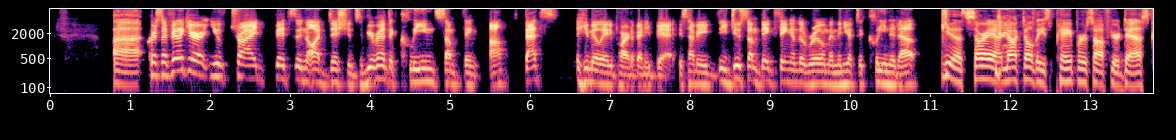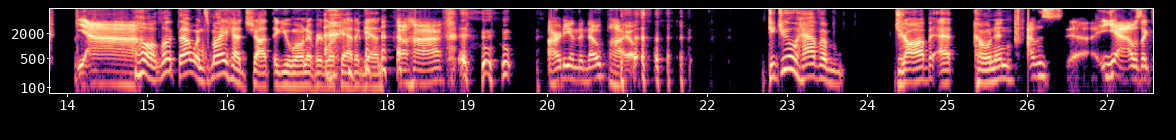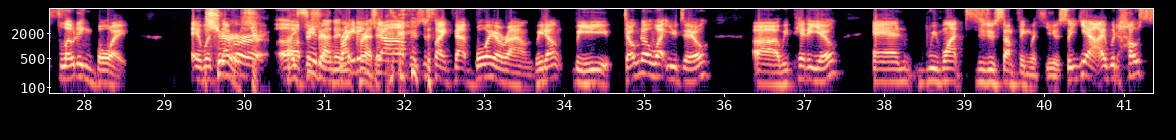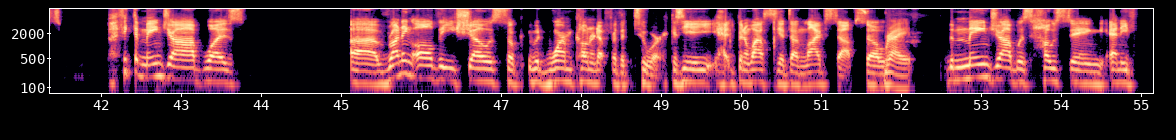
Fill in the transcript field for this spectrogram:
uh Chris, I feel like you're you've tried bits in auditions. Have you ever had to clean something up? That's a humiliating part of any bit is having you do some big thing in the room and then you have to clean it up. yeah sorry i knocked all these papers off your desk Yeah. oh look that one's my headshot that you won't ever look at again Uh huh. Already in the no pile. Did you have a job at Conan? I was, uh, yeah, I was like floating boy. It was Sure, never sure. a I see that in the writing job. It's just like that boy around. We don't, we don't know what you do. Uh, we pity you, and we want to do something with you. So yeah, I would host. I think the main job was uh, running all the shows, so it would warm Conan up for the tour because he had been a while since he had done live stuff. So Right. the main job was hosting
